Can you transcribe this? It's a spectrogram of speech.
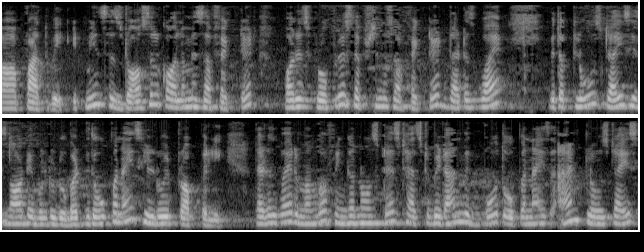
uh, pathway. It means his dorsal column is affected or his proprioception is affected. That is why with a closed eyes he is not able to do. But with open eyes he'll do it properly. That is why remember finger nose test has to be done with both open eyes and closed eyes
